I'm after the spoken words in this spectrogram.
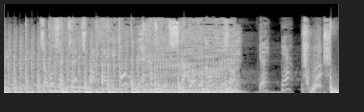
riddle. So what's that to that twat David? Oh. How comes he can scuttle off it, call the shot? Yeah? yeah.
